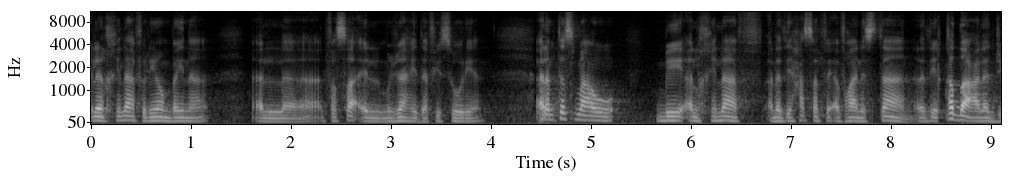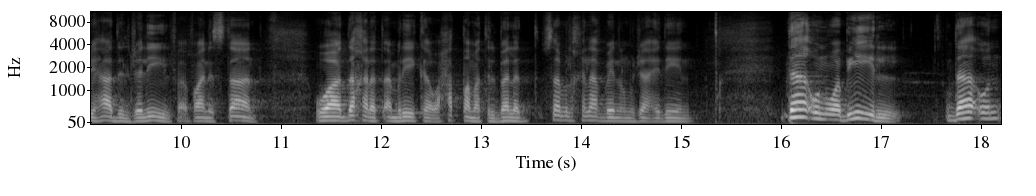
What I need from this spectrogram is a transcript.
إلى الخلاف اليوم بين الفصائل المجاهدة في سوريا؟ ألم تسمعوا بالخلاف الذي حصل في أفغانستان الذي قضى على الجهاد الجليل في أفغانستان؟ ودخلت أمريكا وحطمت البلد بسبب الخلاف بين المجاهدين. داء وبيل داء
